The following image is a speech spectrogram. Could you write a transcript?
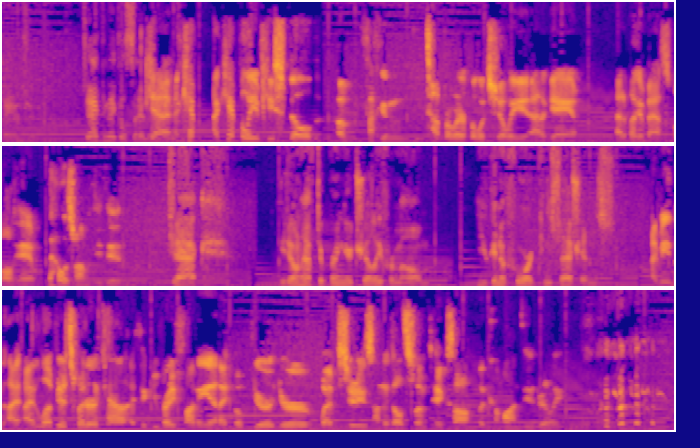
tangent. Jack Nicholson. Yeah, I can't, I can't believe he spilled a fucking Tupperware full of chili at a game, at a fucking basketball game. What the hell is wrong with you, dude? Jack, you don't have to bring your chili from home. You can afford concessions. I mean, I, I love your Twitter account. I think you're very funny, and I hope your your web series on Adult Swim takes off. But come on, dude, really?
